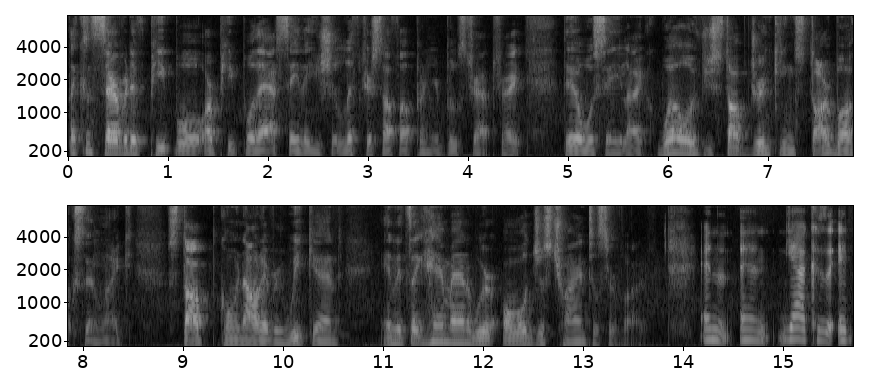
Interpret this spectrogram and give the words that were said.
like conservative people or people that say that you should lift yourself up on your bootstraps, right? They always say like, well, if you stop drinking Starbucks and like stop going out every weekend, and it's like, hey man, we're all just trying to survive. and and yeah because it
